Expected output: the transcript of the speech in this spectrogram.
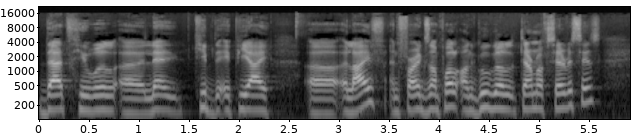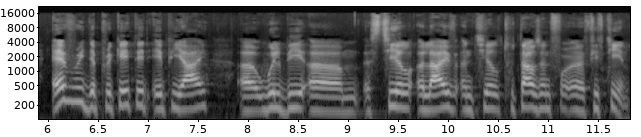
that he will uh, keep the API uh, alive. And for example, on Google Term of Services, every deprecated API uh, will be um, still alive until 2015.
